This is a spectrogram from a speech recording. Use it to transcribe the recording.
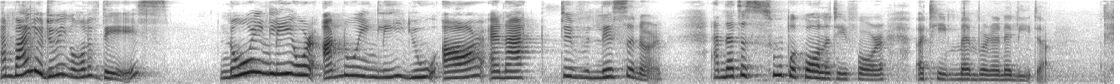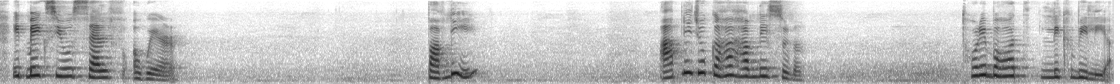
And while you're doing all of this, knowingly or unknowingly, you are an active listener. And that's a super quality for a team member and a leader. It makes you self aware. पावनी आपने जो कहा हमने सुना। थोड़े बहुत लिख भी लिया।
